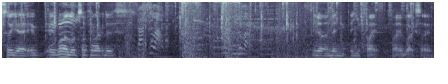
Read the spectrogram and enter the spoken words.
so yeah, it, it want to look something like this. You know, and then then you fight fight backside.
